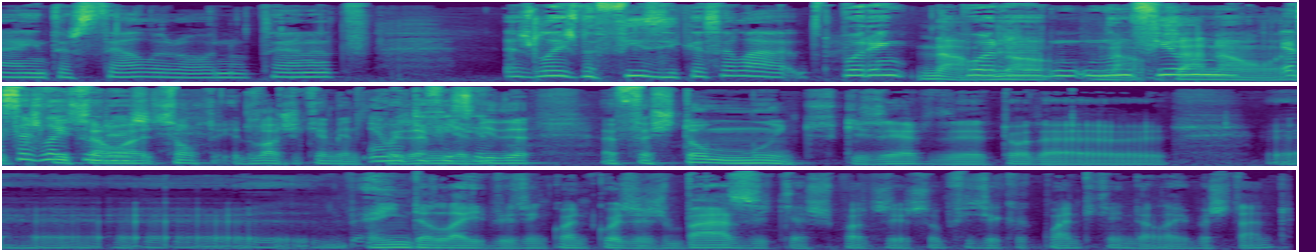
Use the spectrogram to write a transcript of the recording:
em Interstellar ou no Tenet as leis da física, sei lá, de porem não, pôr não, num não, filme não. essas leituras. São, são logicamente, é depois a minha vida afastou-me muito, se quiser, de toda. Uh, ainda leio de vez em quando coisas básicas, pode dizer, sobre física quântica, ainda leio bastante,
